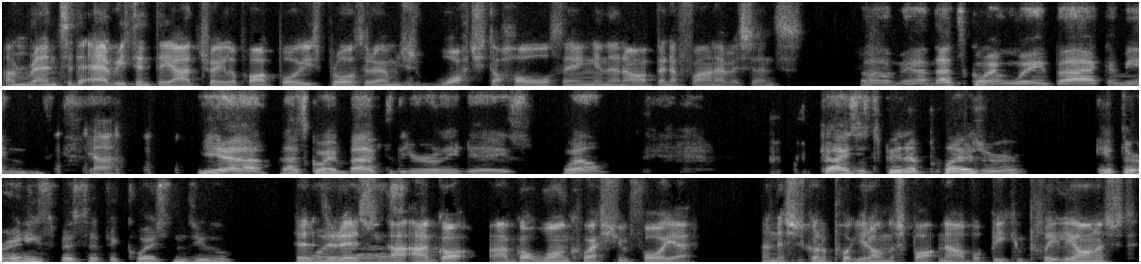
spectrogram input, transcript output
and rented everything they had. Trailer Park Boys brought it home and just watched the whole thing. And then I've been a fan ever since. Oh man, that's going way back. I mean, Yeah. yeah, that's going back to the early days. Well, guys, it's been a pleasure. If there are any specific questions you There, there is. ask? I've got. I've got one question for you, and this is going to put you on the spot now. But be completely honest.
